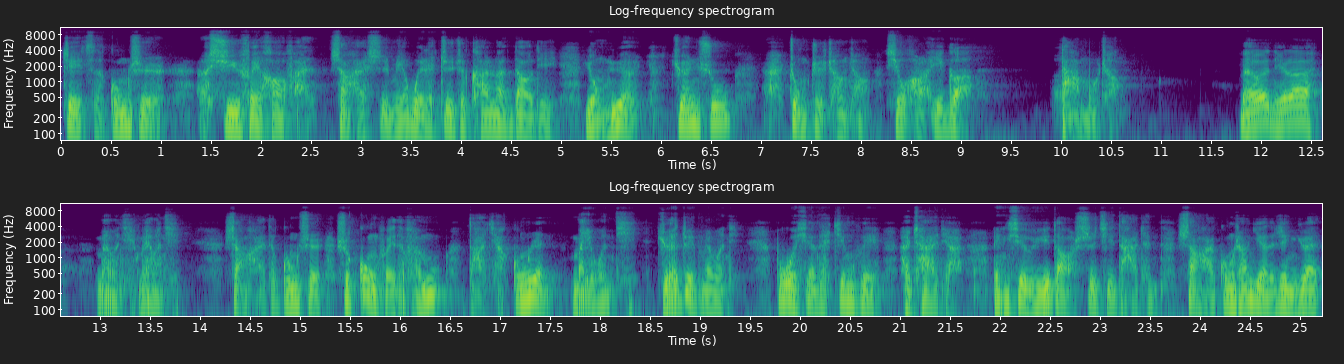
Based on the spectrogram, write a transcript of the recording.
这次攻势虚费浩繁，上海市民为了制止戡乱到底，踊跃捐书，众志成城，修好了一个大木城。没问题了，没问题，没问题。上海的攻势是共匪的坟墓，大家公认没问题，绝对没问题。不过现在经费还差一点，领袖一到，士气大振，上海工商界的认捐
